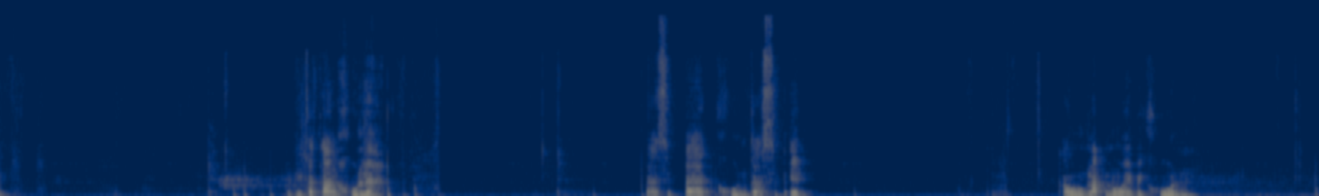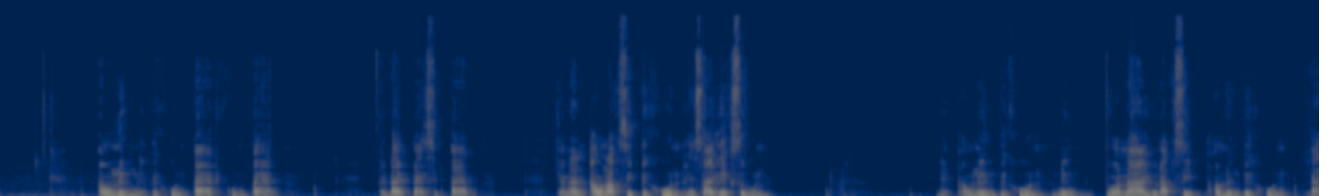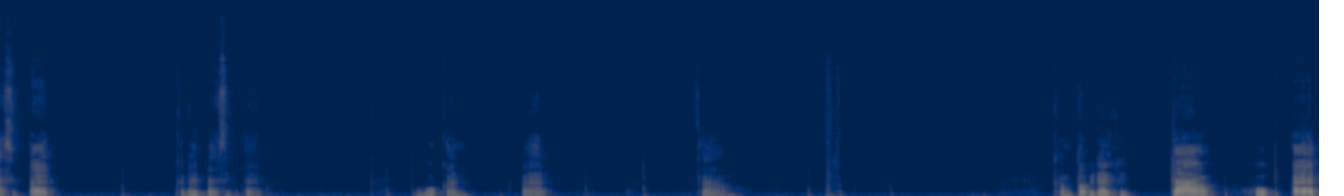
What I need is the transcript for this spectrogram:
แล้วพี่ก็ตั้งคูณเลย88 คูณกับ 11 เอาหลักหน่วยไปคูณ เอาหนึ่งเนี่ยไปคูณแปดคูณแปดก็ได้แปดสิบแปดจากนั้นเอาหลักสิบไปคูณให้ใส่เลขศูนย์ เอาหนึ่งไปคูณหนึ่งตัวหน้าอยู่หลักสิบเอาหนึ่งไปคูณแปดสิบแปดก็ได้แปดสิบแปดบวกกันแปดเก้าคำตอบที่ได้คือเก้าหกแปด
